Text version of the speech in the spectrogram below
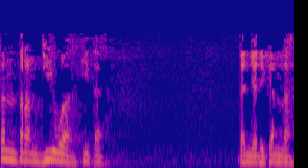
tentram jiwa kita dan jadikanlah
